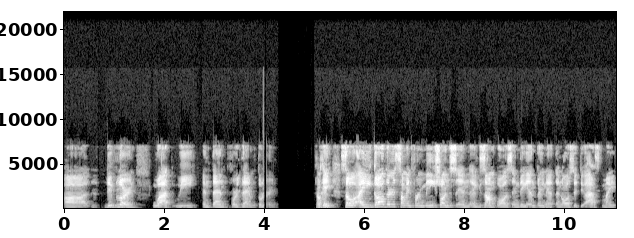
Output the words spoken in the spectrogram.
uh, they've learned what we intend for them to learn. Okay, so I gathered some informations and examples in the internet and also to ask my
